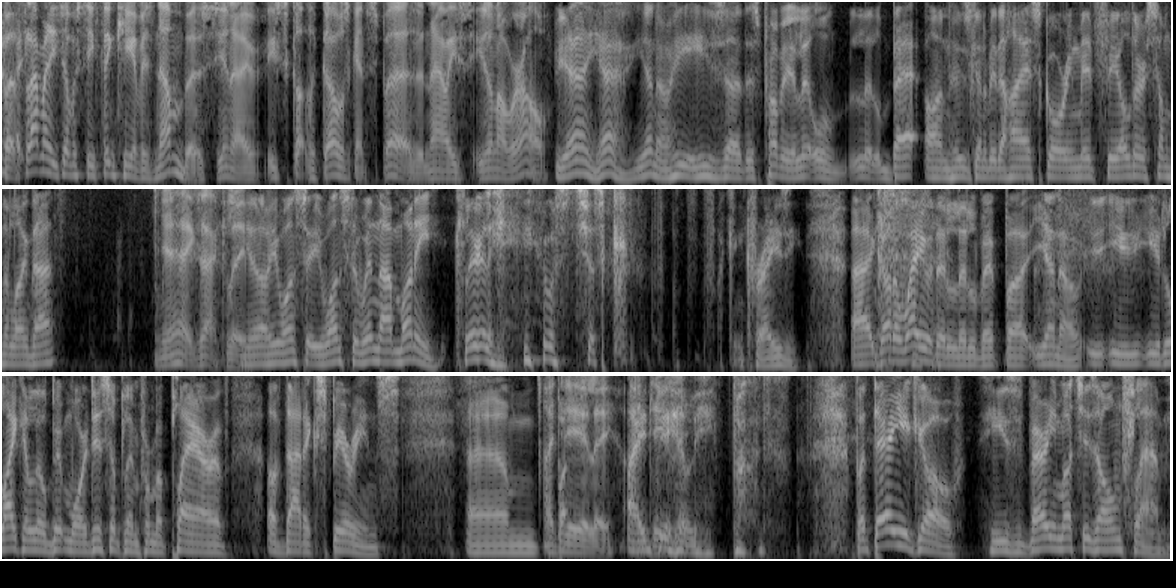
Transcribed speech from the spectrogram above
But Flamini's obviously thinking of his numbers. You know, he's got the goals against Spurs, and now he's he's on a roll. Yeah, yeah. You know, he, he's uh, there's probably a little little bet on who's going to be the highest scoring midfielder, or something like that. Yeah, exactly. You know, he wants to he wants to win that money. Clearly, it was just fucking crazy. Uh, got away with it a little bit, but you know, you you'd like a little bit more discipline from a player of of that experience. Um, but- Ideally, ideally, ideally. but but there you go. He's very much his own flam.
